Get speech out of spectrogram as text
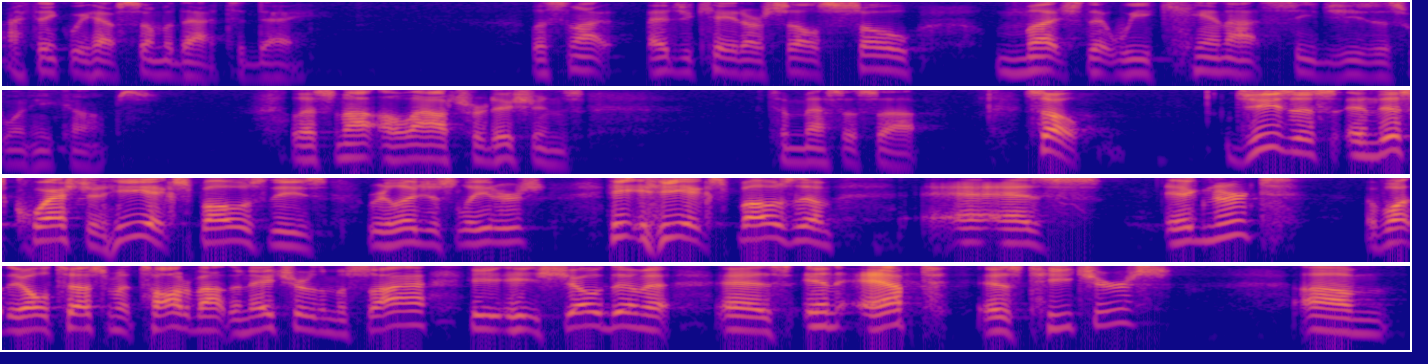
I think we have some of that today. Let's not educate ourselves so much that we cannot see Jesus when he comes. Let's not allow traditions to mess us up. So, Jesus, in this question, he exposed these religious leaders. He, he exposed them as ignorant of what the Old Testament taught about the nature of the Messiah. He, he showed them as inept as teachers. Um,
